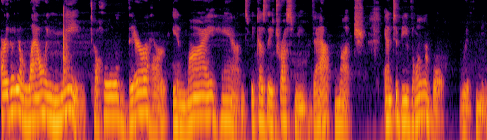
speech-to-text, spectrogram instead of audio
Are they allowing me to hold their heart in my hands because they trust me that much and to be vulnerable with me?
